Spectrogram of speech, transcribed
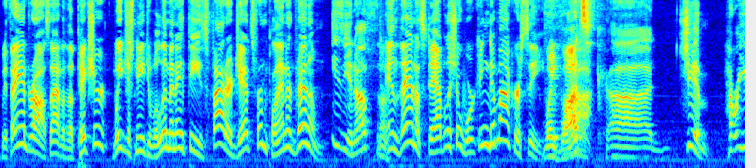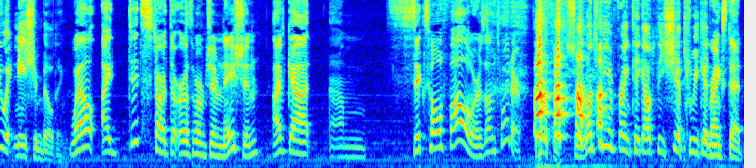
With Andross out of the picture, we just need to eliminate these fighter jets from Planet Venom. Easy enough. And then establish a working democracy. Wait, what? Fuck. Uh, Jim, how are you at nation building? Well, I did start the Earthworm Jim Nation. I've got, um, six whole followers on Twitter. Perfect. so once me and Frank take out these ships, we can. Frank's dead.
